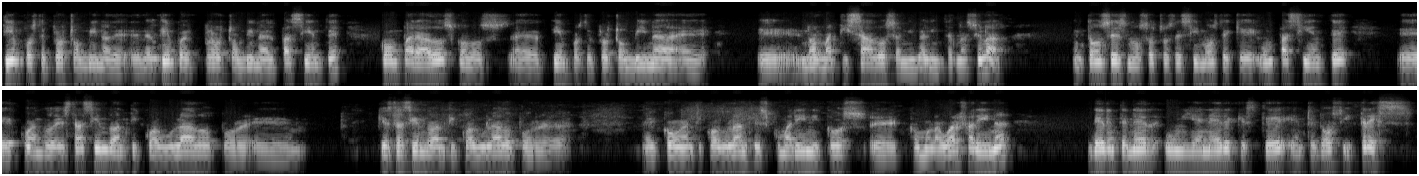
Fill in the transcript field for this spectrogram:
tiempos de protrombina, del tiempo de protrombina del paciente, comparados con los tiempos de protrombina normatizados a nivel internacional. Entonces, nosotros decimos de que un paciente eh, cuando está siendo anticoagulado por, eh, que está siendo anticoagulado por, eh, con anticoagulantes cumarínicos como la warfarina, deben tener un INR que esté entre 2 y 3.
